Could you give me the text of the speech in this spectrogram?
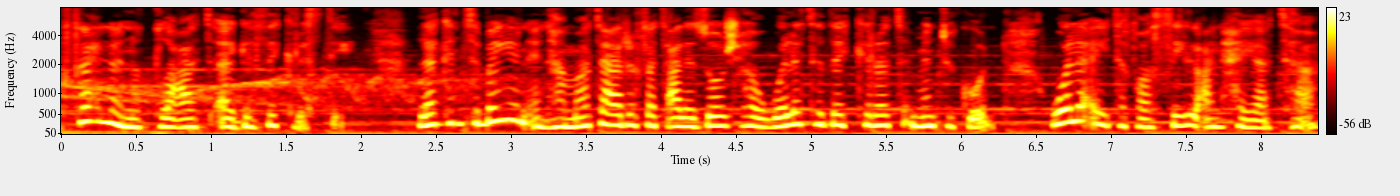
وفعلا طلعت أغاثا كريستي. لكن تبين إنها ما تعرفت على زوجها ولا تذكرت من تكون ولا أي تفاصيل عن حياتها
